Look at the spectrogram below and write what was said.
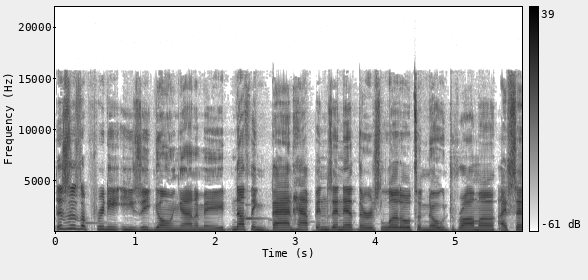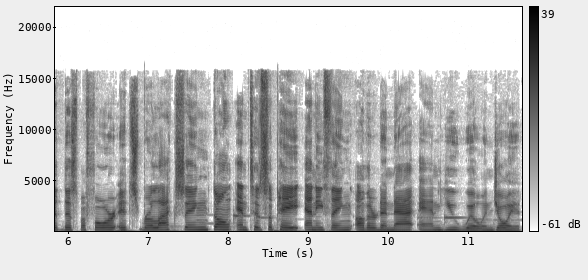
This is a pretty easygoing anime. Nothing bad happens in it, there's little to no drama. I said this before, it's relaxing. Don't anticipate anything other than that, and you will enjoy it.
